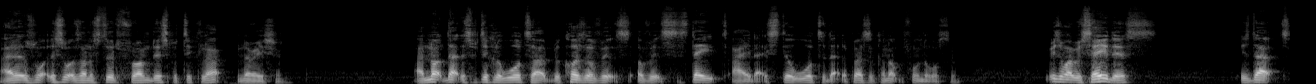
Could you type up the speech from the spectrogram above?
And this is what this is what is understood from this particular narration and not that this particular water, because of its of its state, i.e., that it's still water that the person cannot perform the ghusl. The reason why we say this is that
